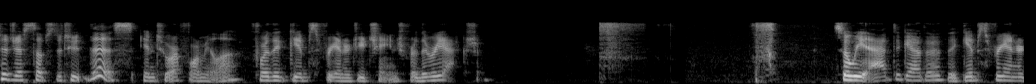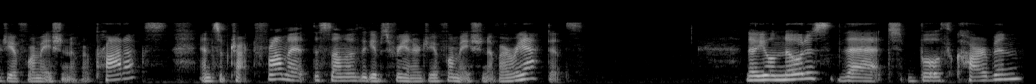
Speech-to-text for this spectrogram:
to just substitute this into our formula for the Gibbs free energy change for the reaction. So we add together the Gibbs free energy of formation of our products and subtract from it the sum of the Gibbs free energy of formation of our reactants. Now you'll notice that both carbon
